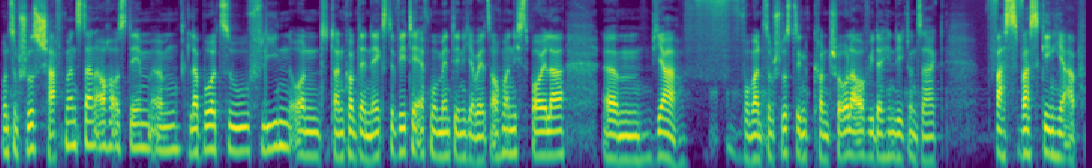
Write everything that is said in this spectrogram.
Und zum Schluss schafft man es dann auch aus dem ähm, Labor zu fliehen. Und dann kommt der nächste WTF-Moment, den ich aber jetzt auch mal nicht spoiler. Ähm, ja, wo man zum Schluss den Controller auch wieder hinlegt und sagt, was, was ging hier ab?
